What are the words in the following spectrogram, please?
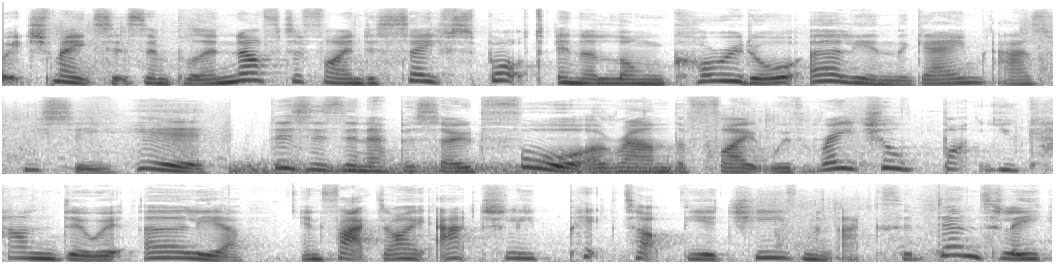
which makes it simple enough to find a safe spot in a long corridor early in the game, as we see here. This is in episode 4 around the fight with Rachel, but you can do it earlier. In fact, I actually picked up the achievement accidentally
